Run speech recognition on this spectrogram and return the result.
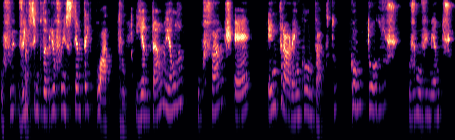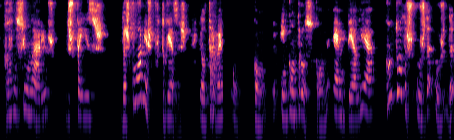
o 25 de Abril foi em 74. E então ele o que faz é entrar em contacto com todos os movimentos revolucionários dos países, das colónias portuguesas. Ele trabalhou com, encontrou-se com MPLA, com todos os da, os da,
